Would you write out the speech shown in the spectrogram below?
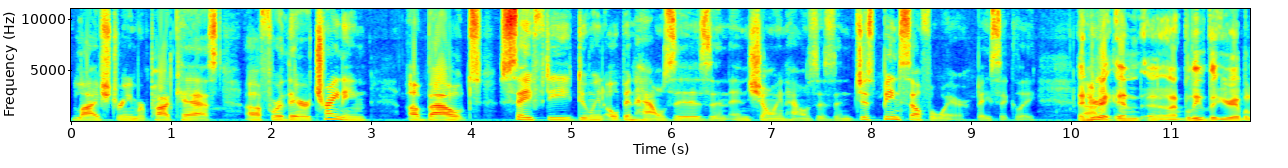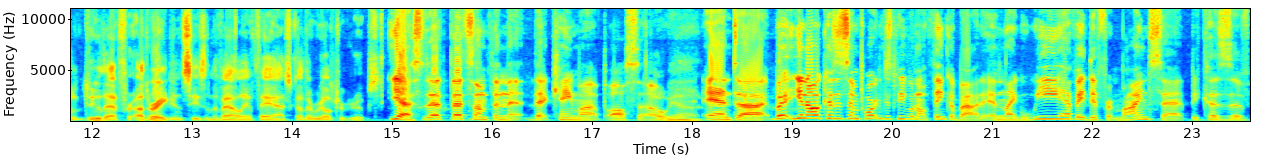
live stream or podcast uh, for their training about safety, doing open houses and, and showing houses, and just being self-aware, basically. and you're and uh, I believe that you're able to do that for other agencies in the valley if they ask other realtor groups. Yes, that that's something that that came up also. Oh, yeah. And uh, but you know, because it's important because people don't think about it, and like we have a different mindset because of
